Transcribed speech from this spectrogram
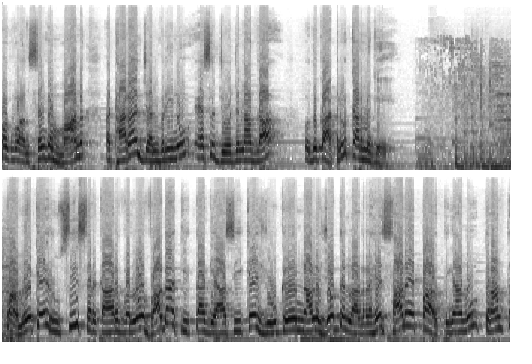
ਭਗਵੰਤ ਸਿੰਘ ਮਾਨ 18 ਜਨਵਰੀ ਨੂੰ ਇਸ ਯੋਜਨਾ ਦਾ ਉਦਘਾਟਨ ਕਰਨਗੇ। ਭਾਵੇਂ ਕਿ ਰੂਸੀ ਸਰਕਾਰ ਵੱਲੋਂ ਵਾਅਦਾ ਕੀਤਾ ਗਿਆ ਸੀ ਕਿ ਯੂਕਰੇਨ ਨਾਲ ਯੁੱਧ ਲੜ ਰਹੇ ਸਾਰੇ ਭਾਰਤੀਆਂ ਨੂੰ ਤੁਰੰਤ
